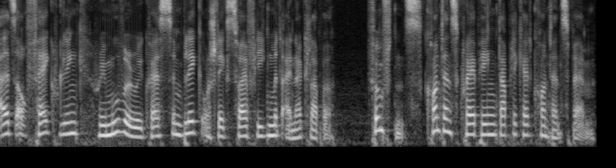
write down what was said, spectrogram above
als auch Fake-Link-Removal-Requests im Blick und schlägst zwei Fliegen mit einer Klappe. Fünftens, Content Scraping, Duplicate Content Spam.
